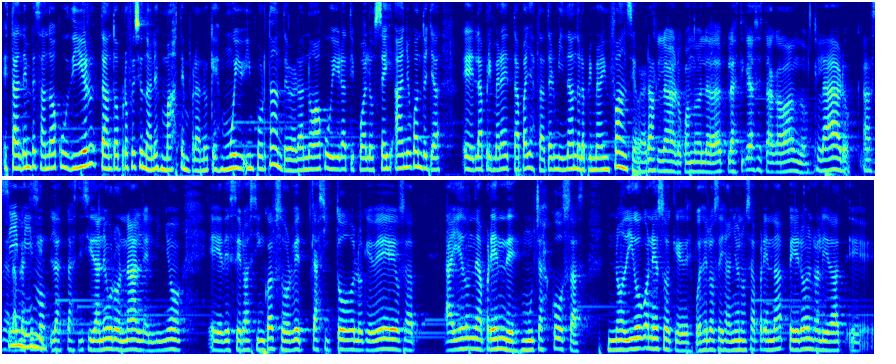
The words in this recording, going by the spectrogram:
están empezando a acudir tanto a profesionales más temprano, que es muy importante, ¿verdad? No acudir a tipo a los seis años cuando ya eh, la primera etapa ya está terminando, la primera infancia, ¿verdad? Claro, cuando la edad plástica se está acabando. Claro, así mismo. La plasticidad neuronal, el niño eh, de 0 a 5 absorbe casi todo lo que ve, o sea, ahí es donde aprendes muchas cosas. No digo con eso que después de los seis años no se aprenda, pero en realidad eh,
